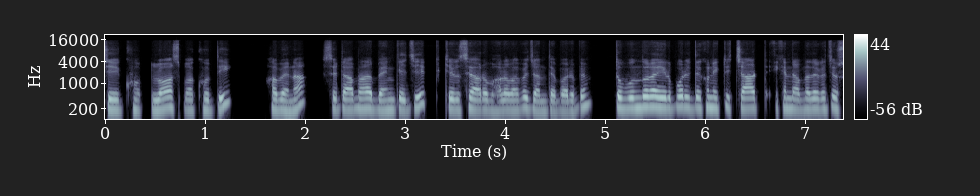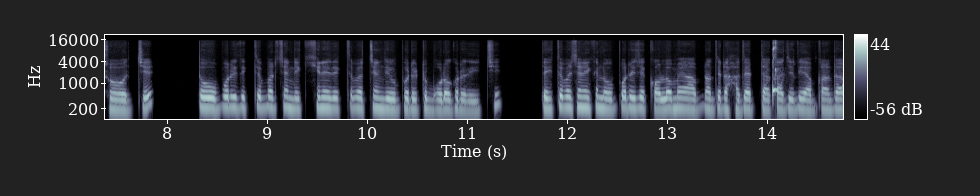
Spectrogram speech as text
যে লস বা ক্ষতি হবে না, সেটা আপনারা ব্যাংকে যে ডিটেলসে আরও ভালোভাবে জানতে পারবেন। তো বন্ধুরা, এরপরে দেখুন একটি চার্ট এখানে আপনাদের কাছে শো হচ্ছে। তো উপরে দেখতে পাচ্ছেন, এখানে দেখতে পাচ্ছেন যে উপরে একটু বড় করে দিচ্ছি। দেখতে পাচ্ছেন এখানে উপরে যে কলমে আপনাদের হাজার টাকা যদি আপনারা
